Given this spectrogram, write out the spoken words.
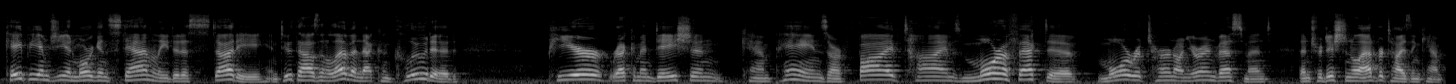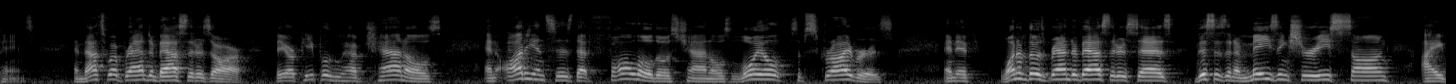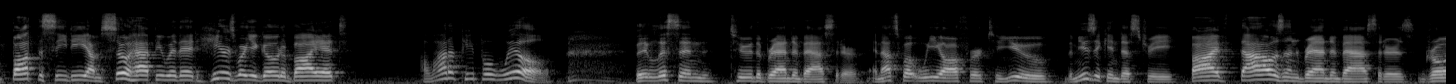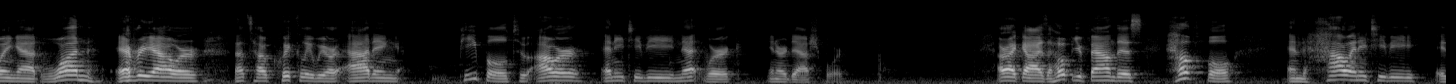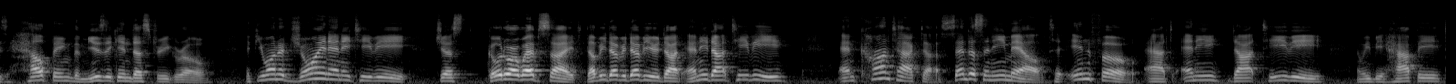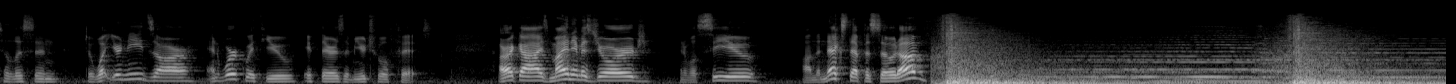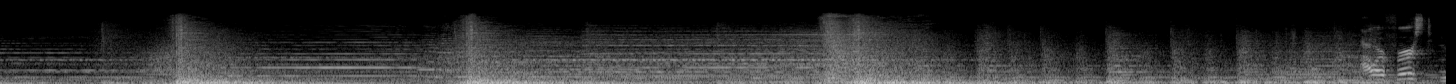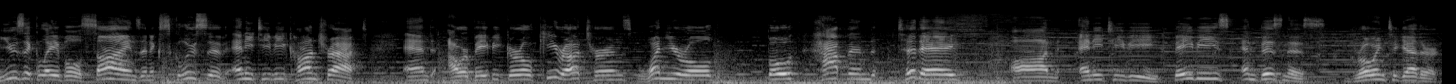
KPMG and Morgan Stanley did a study in 2011 that concluded peer recommendation campaigns are five times more effective, more return on your investment than traditional advertising campaigns. And that's what brand ambassadors are. They are people who have channels and audiences that follow those channels, loyal subscribers. And if one of those brand ambassadors says, This is an amazing Charice song, I bought the CD, I'm so happy with it, here's where you go to buy it, a lot of people will they listen to the brand ambassador. And that's what we offer to you, the music industry 5,000 brand ambassadors growing at one every hour. That's how quickly we are adding people to our AnyTV network in our dashboard. All right, guys, I hope you found this helpful and how AnyTV is helping the music industry grow. If you want to join AnyTV, just go to our website, www.any.tv, and contact us. Send us an email to info at any.tv, and we'd be happy to listen to what your needs are and work with you if there's a mutual fit. All right, guys, my name is George, and we'll see you on the next episode of. First music label signs an exclusive AnyTV contract, and our baby girl Kira turns one year old. Both happened today on AnyTV. Babies and business growing together.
